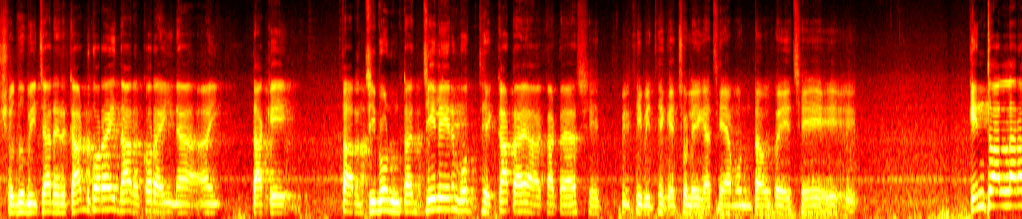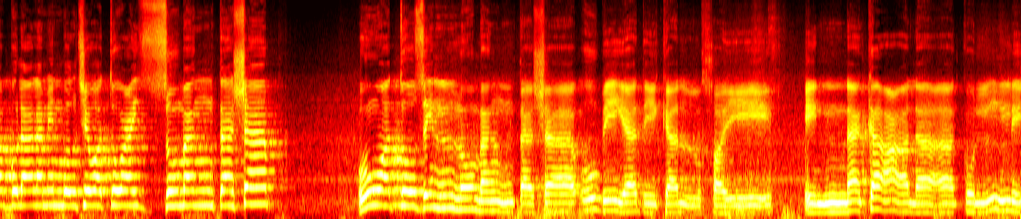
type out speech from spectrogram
শুধু বিচারের কাঠ গড়াই দাঁড় করাই নাই, তাকে তার জীবনটা জেলের মধ্যে কাটায়া কাটায়া সে পৃথিবী থেকে চলে গেছে, এমনটাও হয়েছে। কিন্তু আল্লাহ রাব্বুল আলামিন বলছে অত আইসু মান তাশা ওয়া তুযিল্লু মান তাশাউ বিয়াদিকাল খায়র ইন্নাকা আলা কুল্লি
